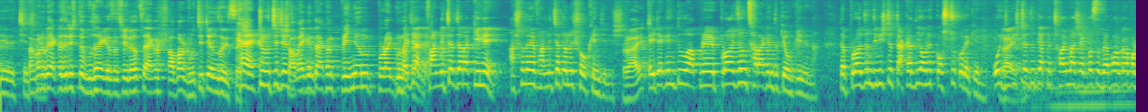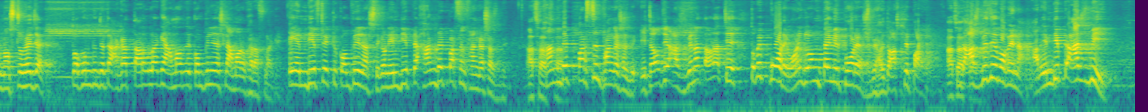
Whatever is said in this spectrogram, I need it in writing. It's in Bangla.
দিয়ে দিচ্ছি। তার মানে একটা জিনিস তো বোঝা গেছে সেটা হচ্ছে এখন সবার রুচি চেঞ্জ হয়েছে হ্যাঁ একটু রুচি চেঞ্জ সবাই কিন্তু এখন প্রিমিয়াম ভাইজান ফার্নিচার যারা কিনে আসলে ফার্নিচারটা হলো শৌখিন জিনিস। Right. এটা কিন্তু আপনার প্রয়োজন ছাড়া কিন্তু কেউ কিনে না। তা প্রয়োজন জিনিসটা টাকা দিয়ে অনেক কষ্ট করে কিনে। ওই জিনিসটা যদি আপনি ছয় মাস এক বছর ব্যবহার করার পর নষ্ট হয়ে যায় তখন কিন্তু একটা আঘাত তারও লাগে আমাদের কমপ্লেন আসলে আমারও খারাপ লাগে। এই এমডিএফটা একটু কমপ্লেন আসছে কারণ এমডিএফটা হান্ড্রেড পার্সেন্ট ফাঙ্গাস আসবে। হান্ড্রেড পার্সেন্ট ফাঙ্গাস আসবে। এটাও যে আসবে না তাও না তবে পরে অনেক লং টাইমের পরে আসবে হয়তো আসতে পারে। আচ্ছা, আচ্ছা। আসবে যে হবে না। আর এমডিএফটা আসবেই।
